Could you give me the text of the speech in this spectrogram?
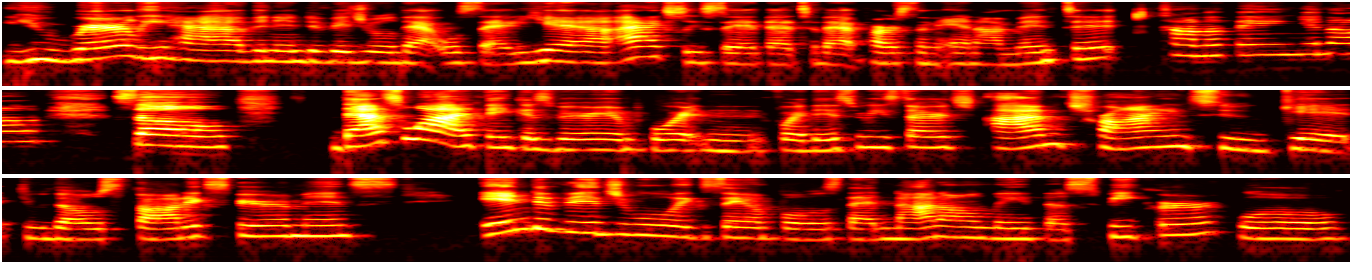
you rarely have an individual that will say yeah i actually said that to that person and i meant it kind of thing you know? So that's why i think it's very important for this research. I'm trying to get through those thought experiments individual examples that not only the speaker will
